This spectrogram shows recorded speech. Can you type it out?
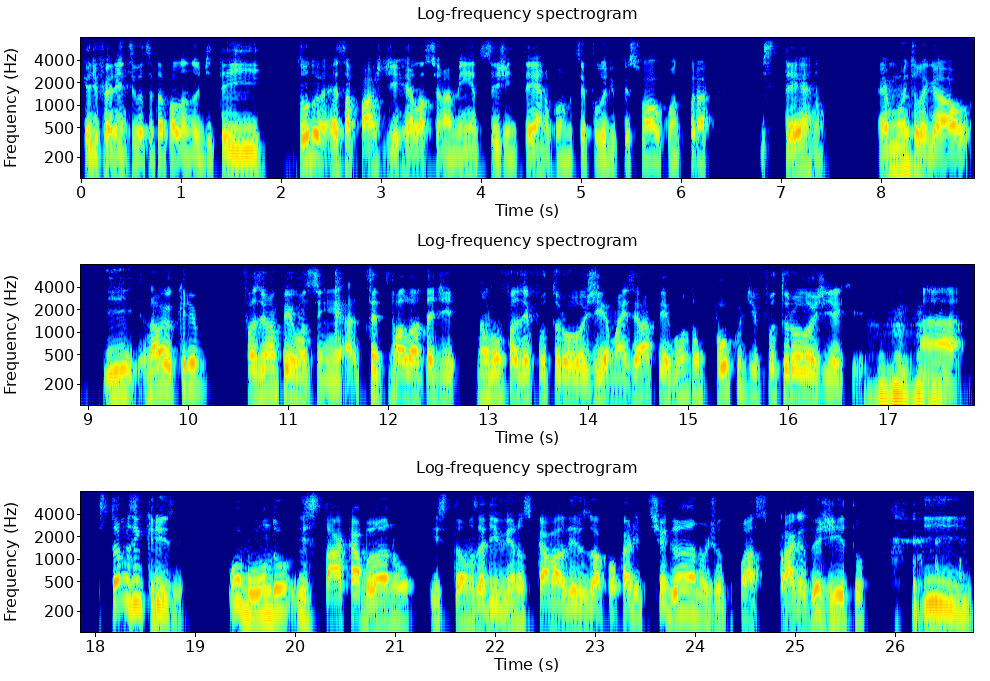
que é diferente se você está falando de TI. Toda essa parte de relacionamento, seja interno, como você falou de pessoal, quanto para externo, é muito legal. E, não, eu queria fazer uma pergunta, assim, você falou até de não vou fazer futurologia, mas é uma pergunta um pouco de futurologia aqui. ah, Estamos em crise. O mundo está acabando, estamos ali vendo os cavaleiros do apocalipse chegando, junto com as pragas do Egito e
